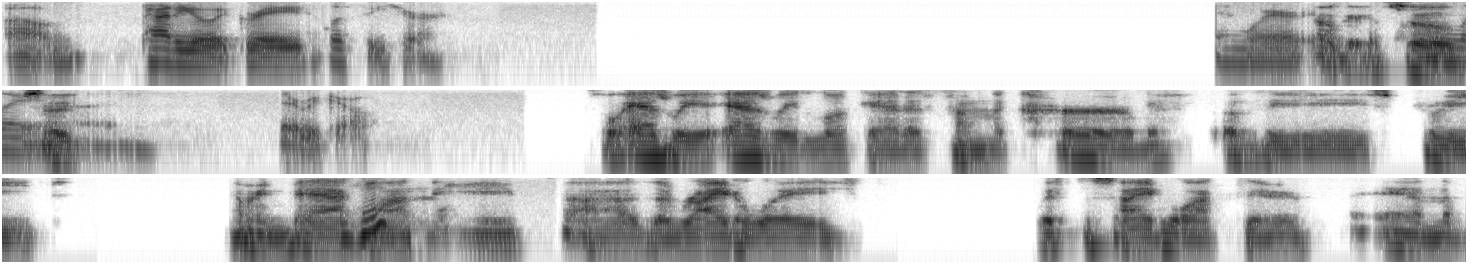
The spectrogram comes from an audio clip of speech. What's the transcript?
the um, patio at grade. Let's see here. And where is Okay, the so- so- There we go. So as we, as we look at it from the curb of the street, coming back Mhm. on the, uh, the right of way with the sidewalk there and the,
